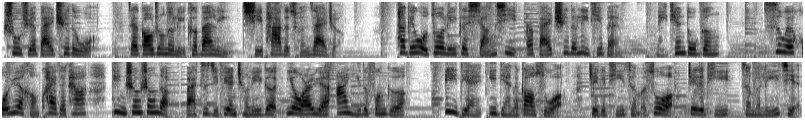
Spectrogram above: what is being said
数学白痴的我。在高中的理科班里，奇葩的存在着。他给我做了一个详细而白痴的例题本，每天都更。思维活跃很快的他，硬生生的把自己变成了一个幼儿园阿姨的风格，一点一点的告诉我这个题怎么做，这个题怎么理解。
